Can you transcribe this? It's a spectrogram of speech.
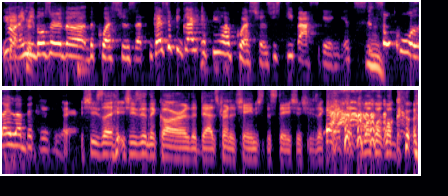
Yun, I mean, those are the the questions that guys. If you guys, if you have questions, just keep asking. It's Hmm. it's so cool. I love that you're here. She's like, she's in the car. The dad's trying to change the station. She's like, wag, wag, wag, wag.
